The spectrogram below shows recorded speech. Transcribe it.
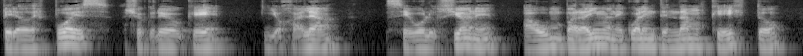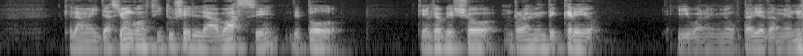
Pero después yo creo que, y ojalá, se evolucione a un paradigma en el cual entendamos que esto, que la meditación constituye la base de todo, que es lo que yo realmente creo. Y bueno, y me gustaría también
